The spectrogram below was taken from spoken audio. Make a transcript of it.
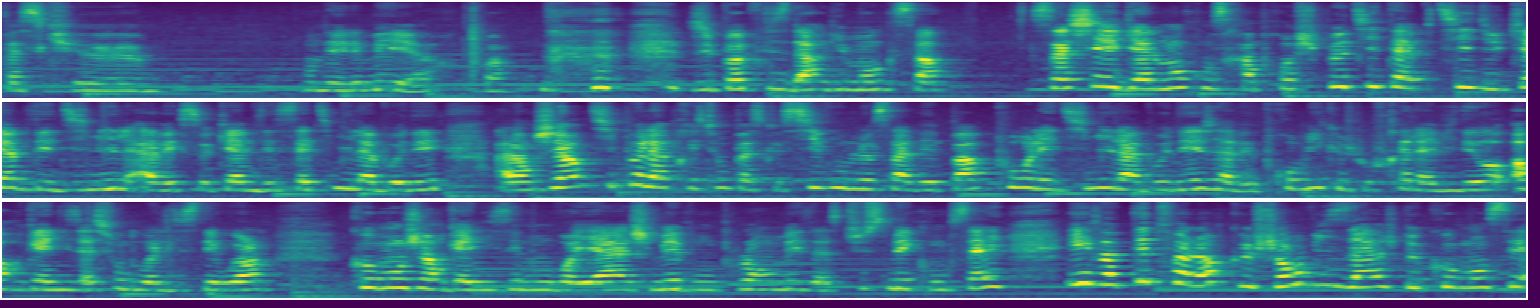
parce que on est les meilleurs quoi. J'ai pas plus d'arguments que ça. Sachez également qu'on se rapproche petit à petit du cap des 10 000 avec ce cap des 7 000 abonnés. Alors j'ai un petit peu la pression parce que si vous ne le savez pas, pour les 10 000 abonnés, j'avais promis que je vous ferais la vidéo organisation de Walt Disney World, comment j'ai organisé mon voyage, mes bons plans, mes astuces, mes conseils. Et il va peut-être falloir que j'envisage de commencer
